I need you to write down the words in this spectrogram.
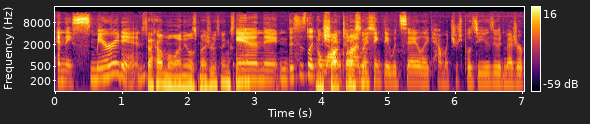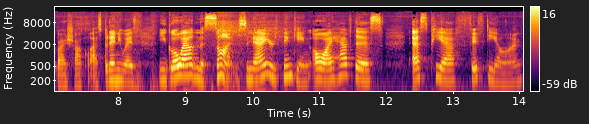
and they smear it in, Is that how millennials measure things now? and they and this is like a long time. I think they would say like how much you're supposed to use. They would measure it by a shot glass. But anyways, you go out in the sun, so now you're thinking, "Oh, I have this." SPF 50 on,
